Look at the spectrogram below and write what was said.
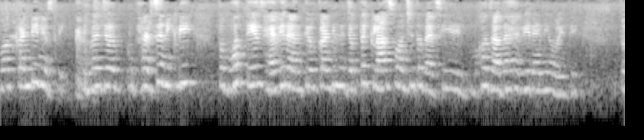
بہت کنٹینیوسلی میں جب گھر سے نکلی تو بہت تیز ہیوی رین تھی اور کنٹینیو جب تک کلاس پہنچی تو ویسے ہی بہت زیادہ ہیوی رینی ہو رہی تھی۔ تو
